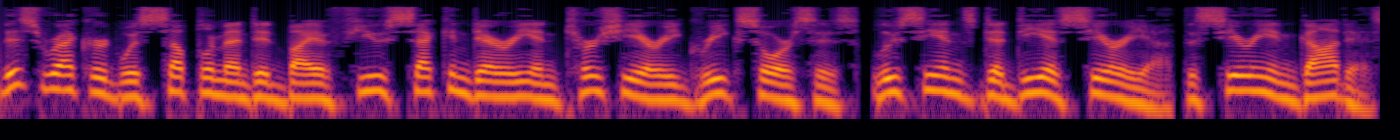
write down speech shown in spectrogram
This record was supplemented by a few secondary and tertiary Greek sources, Lucian's de Dea Syria the Syrian goddess,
